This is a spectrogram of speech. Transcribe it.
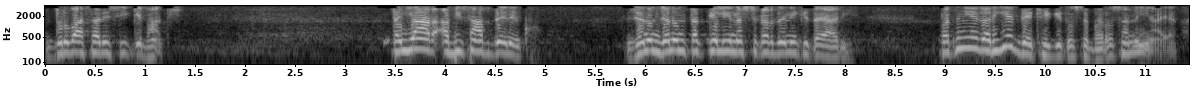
दुर्वासा ऋषि की भांति। तैयार अभिशाप देने को जन्म जन्म तक के लिए नष्ट कर देने की तैयारी। पत्नी अगर ये देखेगी तो उसे भरोसा नहीं आएगा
